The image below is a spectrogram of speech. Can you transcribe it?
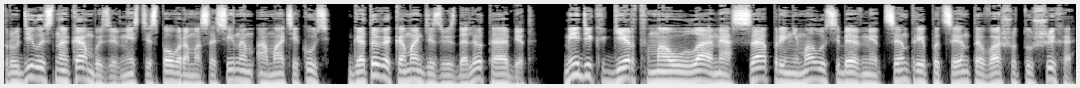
трудилась на камбузе вместе с поваром-ассасином Амати Кусь, готовя команде звездолета обед. Медик Герт Маула Мяса принимал у себя в медцентре пациента Вашу Тушиха,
